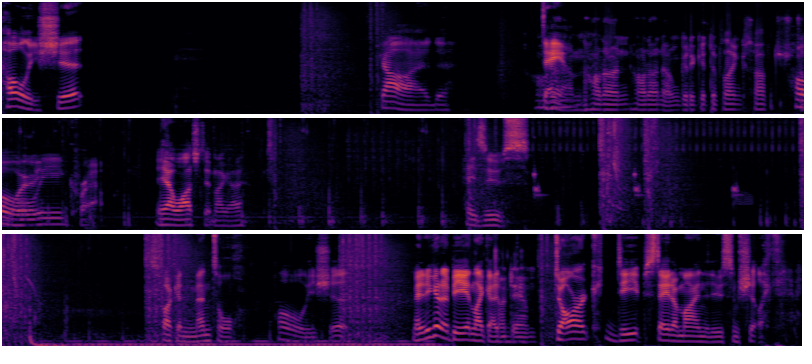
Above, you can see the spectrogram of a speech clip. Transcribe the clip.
Holy shit. God. Hold Damn. On, hold on, hold on. I'm gonna get the flanks off. Just. Holy crap. Yeah, I watched it, my guy. Hey, Zeus. Fucking mental. Holy shit. Man, you gotta be in like a Oh damn. dark, deep state of mind to do some shit like that.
